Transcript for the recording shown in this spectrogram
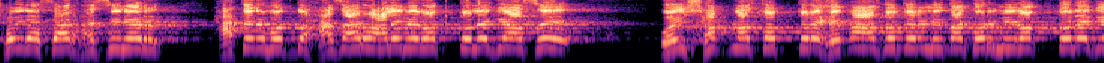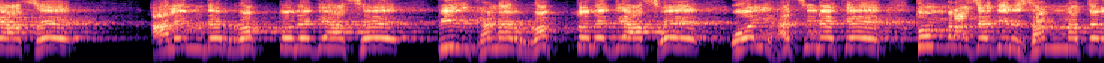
স্বৈরাচার হাসিনের হাতের মধ্যে হাজারো আলেমের রক্ত লেগে আছে, ওই শাপলা চত্বরে হেফাজতের নেতাকর্মী রক্ত লেগে আছে, আলেমদের রক্ত লেগে আছে পিলখানার রক্ত লেগে আছে। ওই হাসিনাকে তোমরা যেদিন জান্নাতের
